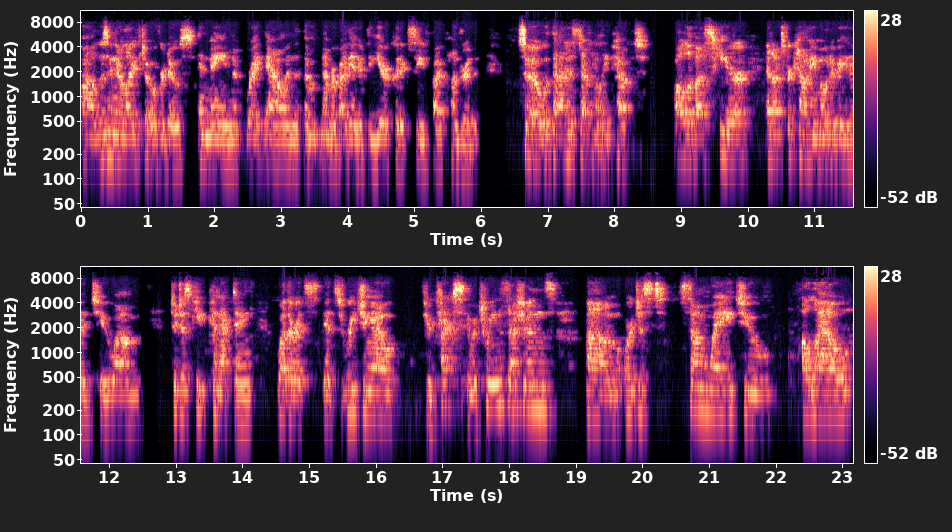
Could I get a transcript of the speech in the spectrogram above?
uh, losing their life to overdose in Maine right now, and that the number by the end of the year could exceed 500. So that has definitely kept all of us here in Oxford County motivated to um, to just keep connecting, whether it's it's reaching out through text in between sessions, um, or just some way to allow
